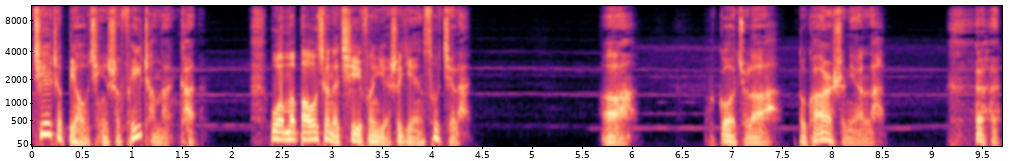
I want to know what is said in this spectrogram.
接着表情是非常难看。我们包厢的气氛也是严肃起来。啊，过去了都快二十年了，呵呵，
